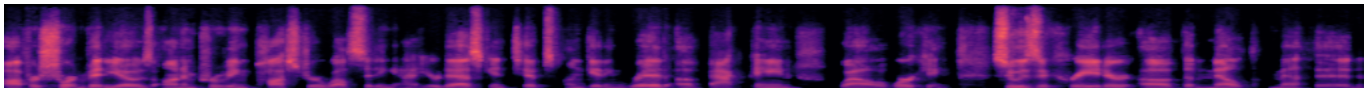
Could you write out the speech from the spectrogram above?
offers short videos on improving posture while sitting at your desk and tips on getting rid of back pain while working. Sue is the creator of the MELT method,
